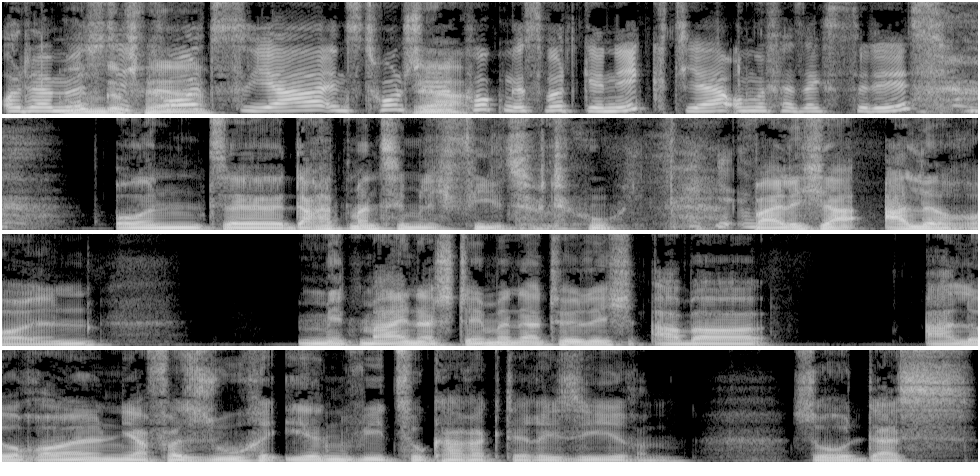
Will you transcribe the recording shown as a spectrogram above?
Oder müsste ich Ungefähr. kurz ja ins Tonstudio Ja. gucken? Es wird genickt, ja, ungefähr sechs CDs. Und äh, da hat man ziemlich viel zu tun, weil ich ja alle Rollen mit meiner Stimme natürlich, aber alle Rollen ja versuche irgendwie zu charakterisieren, so dass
